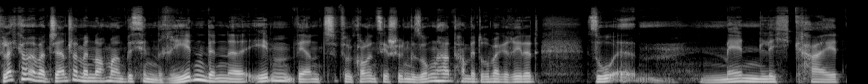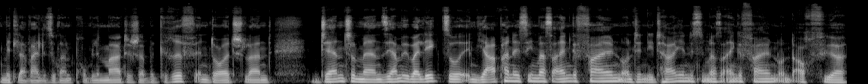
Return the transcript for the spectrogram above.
Vielleicht können wir über Gentleman noch mal ein bisschen reden, denn äh, eben, während Phil Collins hier schön gesungen hat, haben wir darüber geredet, so ähm, Männlichkeit, mittlerweile sogar ein problematischer Begriff in Deutschland, Gentleman. Sie haben überlegt, so in Japan ist Ihnen was eingefallen und in Italien ist Ihnen was eingefallen und auch für,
